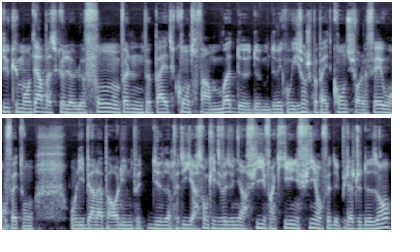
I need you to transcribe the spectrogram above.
documentaire parce que le, le fond en fait ne peut pas être contre enfin moi de, de, de mes convictions je peux pas être contre sur le fait où en fait on, on libère la parole d'un petit garçon qui veut devenir fille enfin qui est une fille en fait depuis l'âge de deux ans.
